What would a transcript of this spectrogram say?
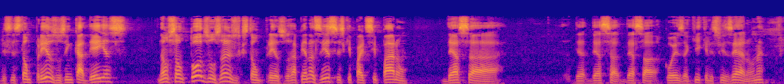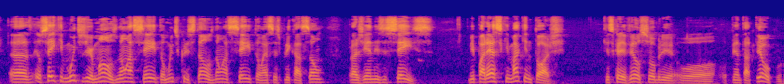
eles estão presos em cadeias. Não são todos os anjos que estão presos, apenas esses que participaram dessa, de, dessa, dessa coisa aqui que eles fizeram, né? Uh, eu sei que muitos irmãos não aceitam, muitos cristãos não aceitam essa explicação para Gênesis 6. Me parece que Macintosh, que escreveu sobre o, o Pentateuco,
